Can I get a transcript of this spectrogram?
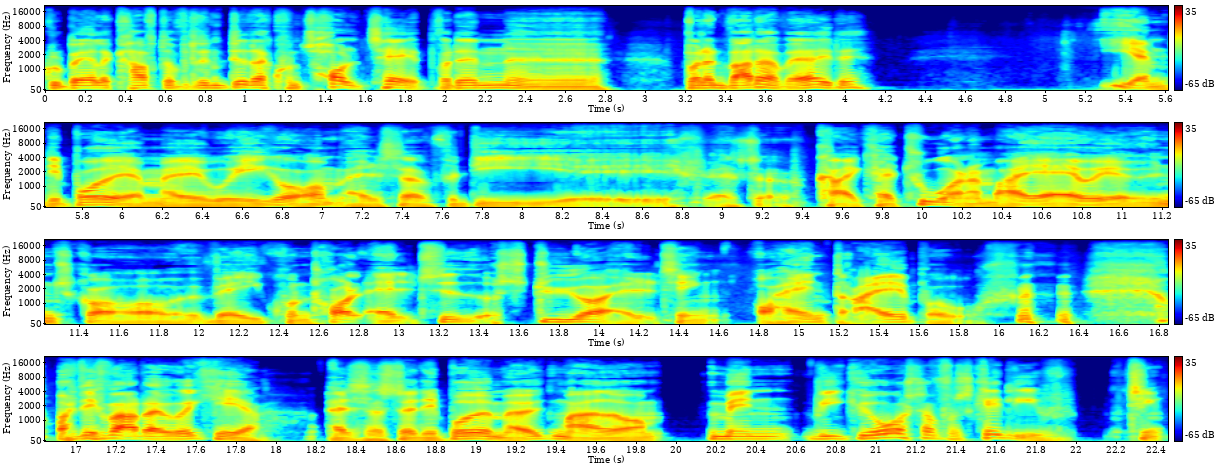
globale kræfter. Hvordan det der kontroltab, hvordan, øh, hvordan var det at være i det? Jamen, det brød jeg mig jo ikke om, altså, fordi øh, altså, karikaturen af mig er jo, at jeg ønsker at være i kontrol altid og styre alting og have en dreje på. og det var der jo ikke her. Altså, så det brød jeg mig jo ikke meget om. Men vi gjorde så forskellige ting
